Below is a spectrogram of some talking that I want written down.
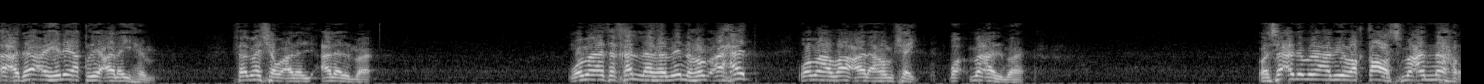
أعدائه ليقضي عليهم. فمشوا على على الماء. وما تخلف منهم أحد وما ضاع لهم شيء. مع الماء. وسعد بن أبي وقاص مع النهر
